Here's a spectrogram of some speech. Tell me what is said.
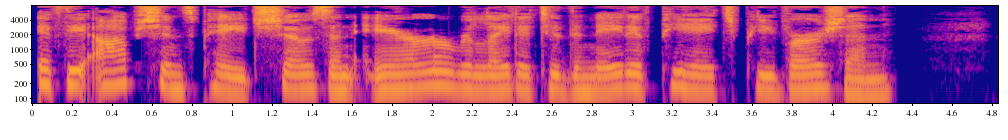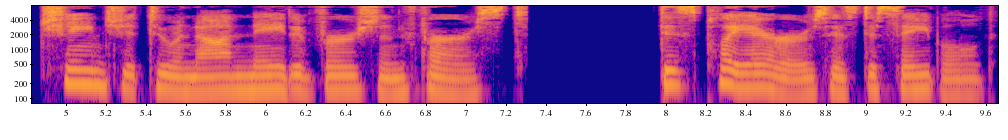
If the Options page shows an error related to the native PHP version, change it to a non-native version first. Display errors is disabled.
